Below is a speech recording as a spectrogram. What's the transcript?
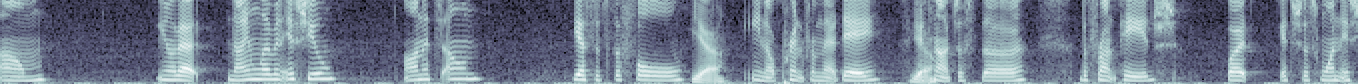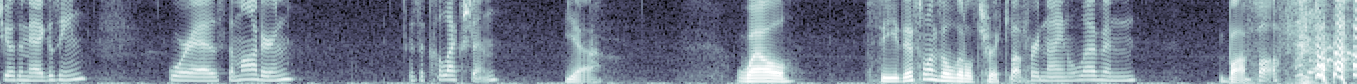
um, you know that 9/11 issue on its own. Yes, it's the full, Yeah. you know, print from that day. Yeah. It's not just the the front page, but it's just one issue of the magazine. Whereas the modern is a collection. Yeah. Well, see, this one's a little tricky. But for 9/11 buffs. buffs.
